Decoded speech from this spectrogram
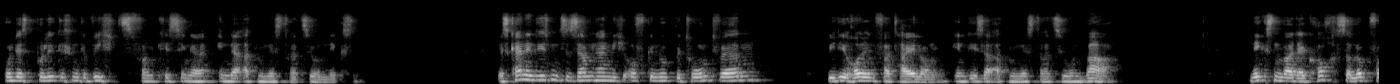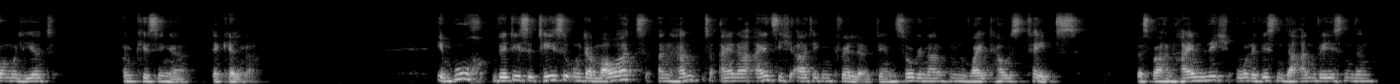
und des politischen Gewichts von Kissinger in der Administration Nixon. Es kann in diesem Zusammenhang nicht oft genug betont werden, wie die Rollenverteilung in dieser Administration war. Nixon war der Koch, salopp formuliert, und Kissinger der Kellner. Im Buch wird diese These untermauert anhand einer einzigartigen Quelle, den sogenannten White House Tapes. Das waren heimlich, ohne Wissen der Anwesenden,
